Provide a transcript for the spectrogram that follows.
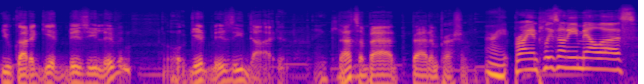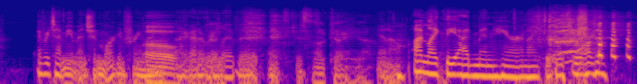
you got to get busy living or get busy dying. That's a bad, bad impression. All right, Brian, please don't email us. Every time you mention Morgan Freeman, Oh, I got to okay. relive it. It's just, Okay, yeah. you know, I'm like the admin here and I have to go through all the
